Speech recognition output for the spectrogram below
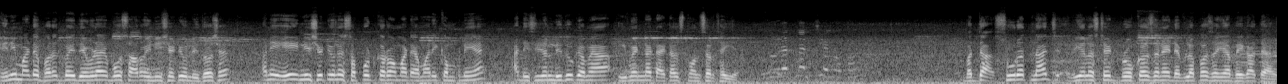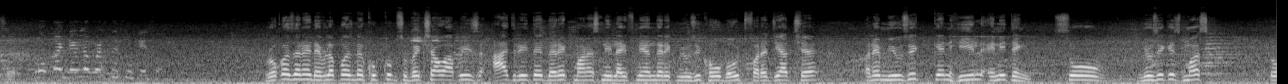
એની માટે ભરતભાઈ દેવડાએ બહુ સારો ઇનિશિયેટિવ લીધો છે અને એ ઇનિશિયેટિવને સપોર્ટ કરવા માટે અમારી કંપનીએ આ ડિસિઝન લીધું કે અમે આ ઇવેન્ટના ટાઇટલ સ્પોન્સર થઈએ. બધા સુરતના જ રિયલ એસ્ટેટ બ્રોકર્સ અને ડેવલપર્સ અહીંયા ભેગા થયા છે. બ્રોકર્સ અને ડેવલપર્સને ખૂબ ખૂબ શુભેચ્છાઓ આપીશ. આ જ રીતે દરેક માણસની લાઈફની અંદર એક મ્યુઝિક હોવું બહુ જ ફરજિયાત છે. અને music can heal anything so music is must તો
